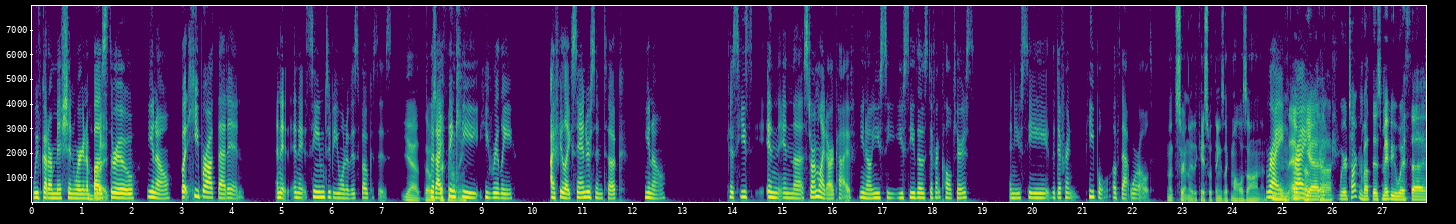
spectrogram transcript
we've got our mission we're going to buzz Right. through you know but he brought that in and it and it seemed to be one of his focuses Yeah, that was that I think he he really I feel like Sanderson took, you know, cuz he's in in the Stormlight archive, you know, you see you see those different cultures and you see the different people of that world. That's certainly the case with things like Malazan. And, Right, And, right. Yeah, gosh. we were talking about this maybe with uh,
